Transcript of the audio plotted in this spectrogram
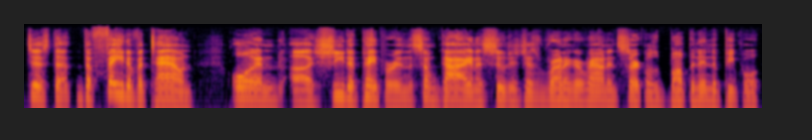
just the the fate of a town on a sheet of paper. And some guy in a suit is just running around in circles, bumping into people.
